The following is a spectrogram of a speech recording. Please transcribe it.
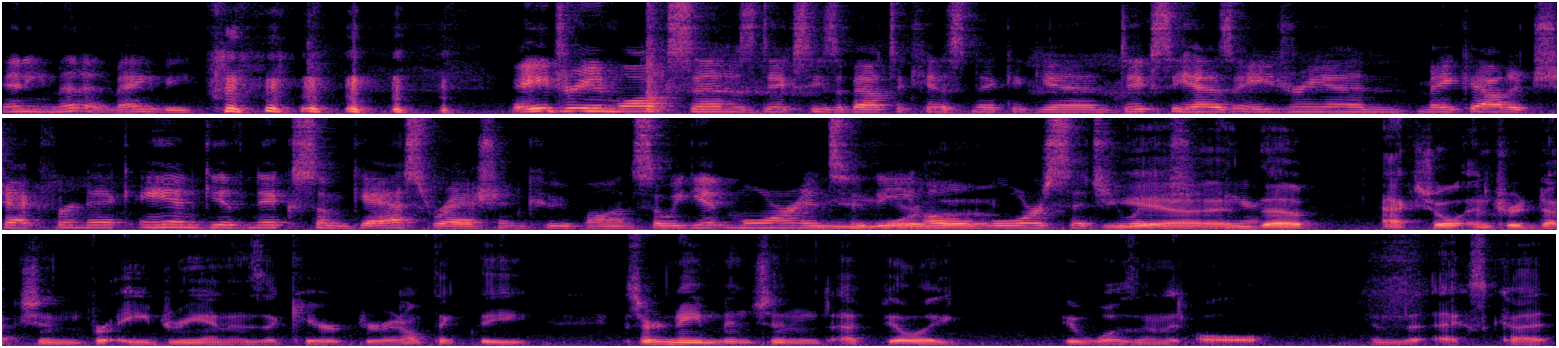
any minute, maybe." Adrian walks in as Dixie's about to kiss Nick again. Dixie has Adrian make out a check for Nick and give Nick some gas ration coupons. So we get more into the More whole a- war situation Yeah, here. and the actual introduction for Adrian as a character. I don't think the is her name mentioned. I feel like it wasn't at all in the X cut.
